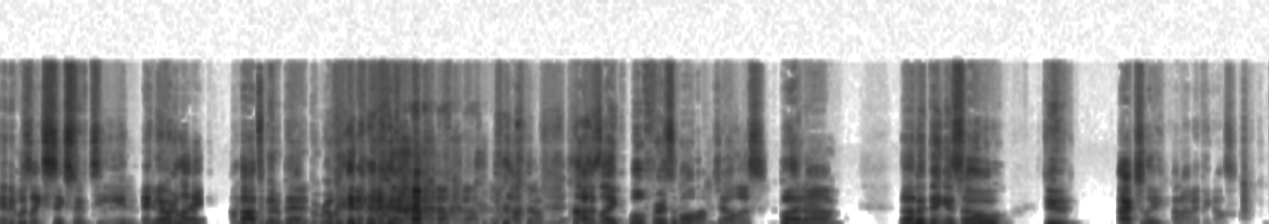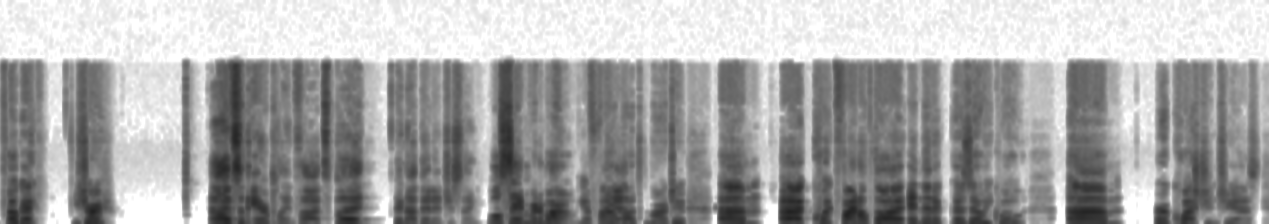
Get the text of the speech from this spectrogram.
and it was like 6:15 and you were like I'm about to go to bed but real I was like well first of all I'm jealous but Yeah. um the other thing is so dude actually I don't have anything else okay, you sure? I have some airplane thoughts but they're not that interesting We'll save them for tomorrow. We got final Yeah. thoughts tomorrow too. Um, uh, quick final thought, and then a, a Zoe quote, um, or a question she asked.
